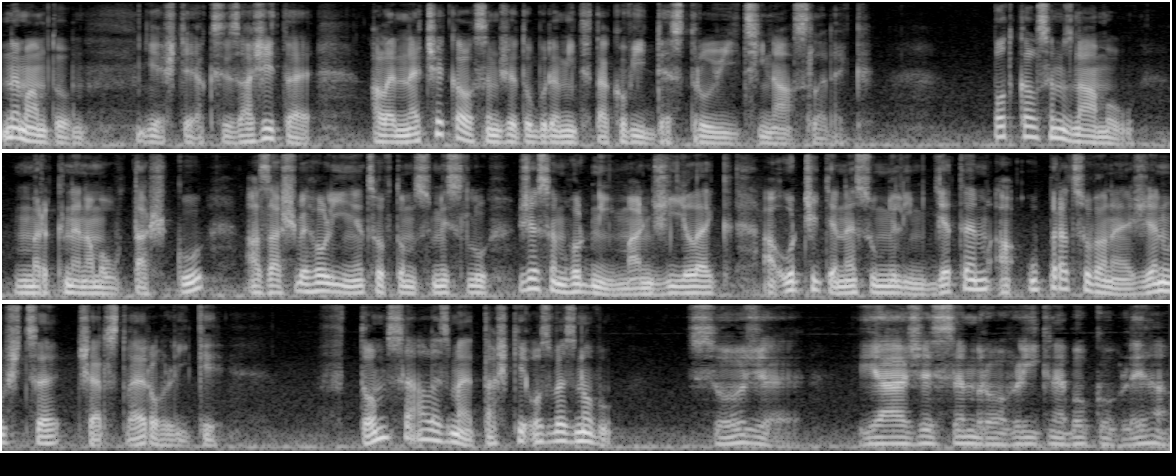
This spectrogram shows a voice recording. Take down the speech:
Nemám to ještě jaksi zažité, ale nečekal jsem, že to bude mít takový destruující následek. Potkal jsem známou, mrkne na mou tašku a zašveholí něco v tom smyslu, že jsem hodný manžílek a určitě nesu milým dětem a upracované ženušce čerstvé rohlíky. V tom se ale z mé tašky ozve znovu. Cože? Já, že jsem rohlík nebo kobliha?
